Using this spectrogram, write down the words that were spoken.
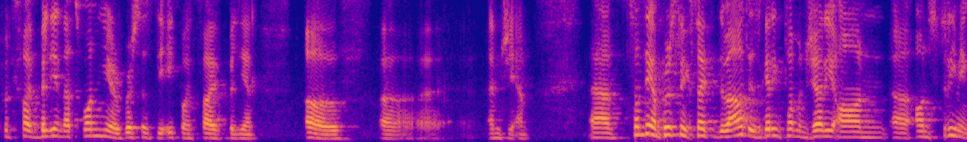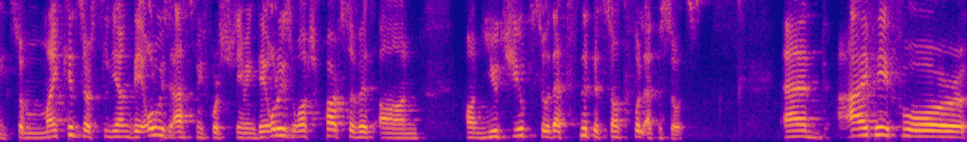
25 billion, that's one year versus the 8.5 billion of uh, MGM. Uh, something I'm personally excited about is getting Tom and Jerry on uh, on streaming. So my kids are still young; they always ask me for streaming. They always watch parts of it on on YouTube, so that's snippets, not full episodes. And I pay for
